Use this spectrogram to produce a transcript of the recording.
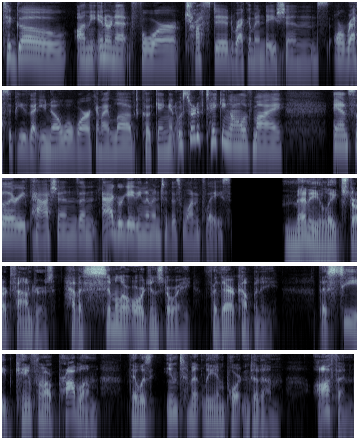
to go on the internet for trusted recommendations or recipes that you know will work. And I loved cooking. And it was sort of taking all of my ancillary passions and aggregating them into this one place. Many late start founders have a similar origin story for their company. The seed came from a problem that was intimately important to them, often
